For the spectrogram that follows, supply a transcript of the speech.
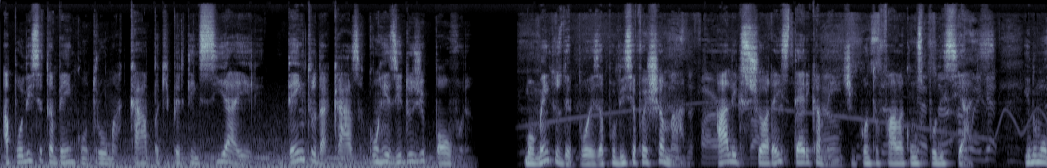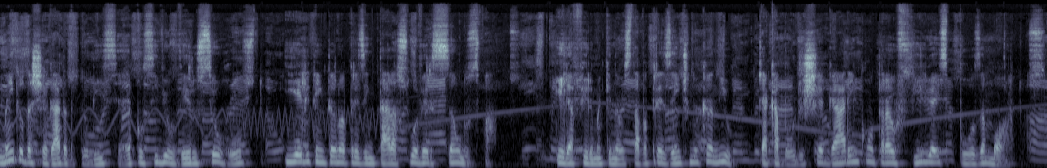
a polícia também encontrou uma capa que pertencia a ele, dentro da casa, com resíduos de pólvora. Momentos depois, a polícia foi chamada. Alex chora histericamente enquanto fala com os policiais. E no momento da chegada da polícia, é possível ver o seu rosto e ele tentando apresentar a sua versão dos fatos. Ele afirma que não estava presente no canil, que acabou de chegar e encontrar o filho e a esposa mortos.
